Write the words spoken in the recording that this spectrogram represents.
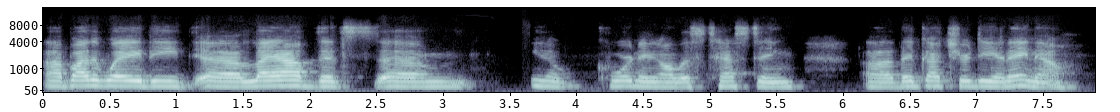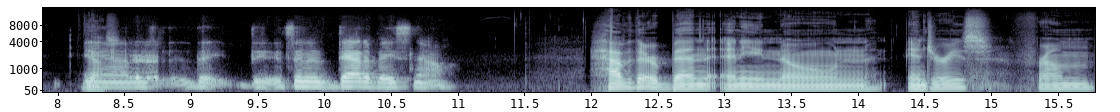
Uh, by the way, the uh, lab that's um, you know coordinating all this testing, uh, they've got your DNA now, yes. and they, it's in a database now. Have there been any known injuries from?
